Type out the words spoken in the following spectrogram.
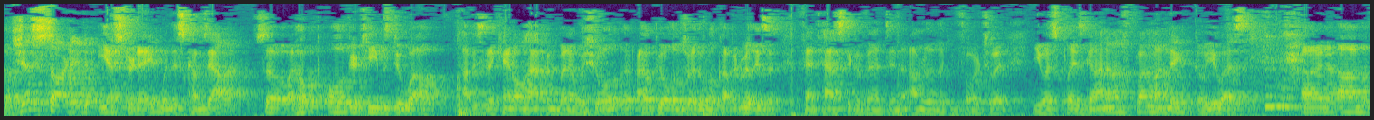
have just started yesterday when this comes out, so I hope all of your teams do well. Obviously, they can't all happen, but I wish you all, I hope you all enjoy the World Cup. It really is a fantastic event, and I'm really looking forward to it. U.S. plays Ghana on, on Monday. Go U.S. and, um,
